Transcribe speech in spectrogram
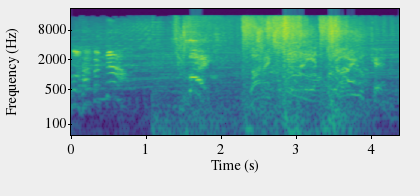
Will happen now? Fight! Sonic Shoryuken! Shoryuken!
